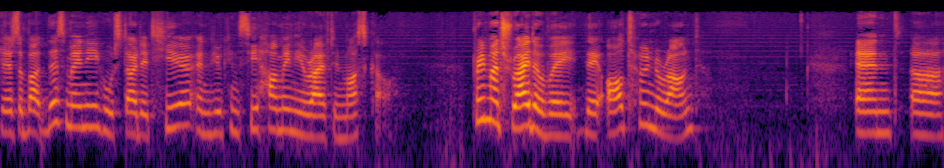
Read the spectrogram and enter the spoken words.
there's about this many who started here, and you can see how many arrived in Moscow. Pretty much right away, they all turned around and uh,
